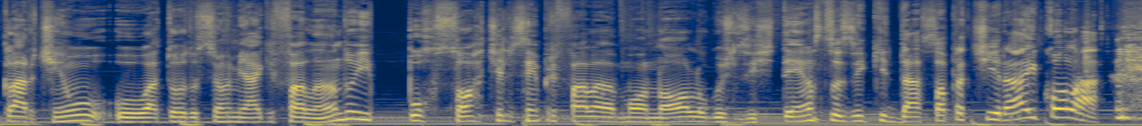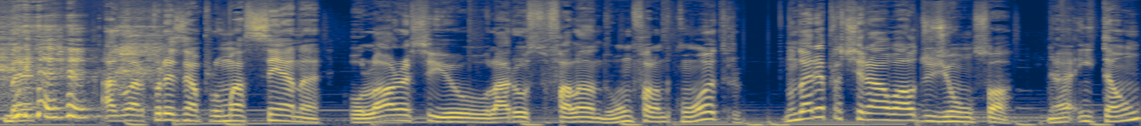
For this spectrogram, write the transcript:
claro, tinha o, o ator do Sr. Miyagi falando e, por sorte, ele sempre fala monólogos extensos e que dá só pra tirar e colar, né? Agora, por exemplo, uma cena, o Lawrence e o Larusso falando, um falando com o outro, não daria para tirar o áudio de um só, né? Então,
